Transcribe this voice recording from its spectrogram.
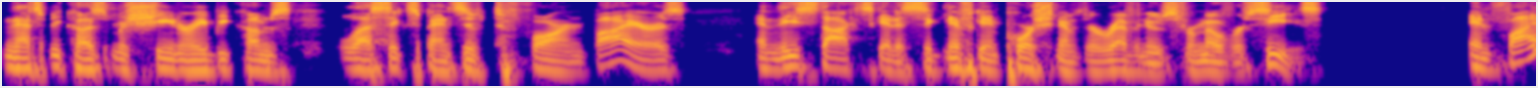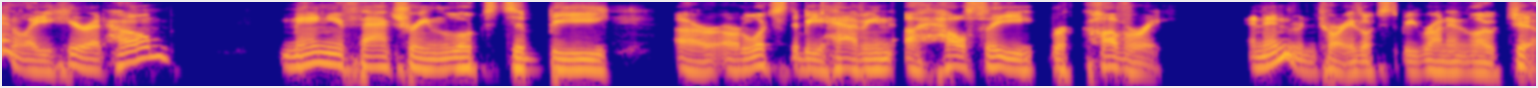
And that's because machinery becomes less expensive to foreign buyers, and these stocks get a significant portion of their revenues from overseas. And finally, here at home, manufacturing looks to be or, or looks to be having a healthy recovery, and inventory looks to be running low too.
